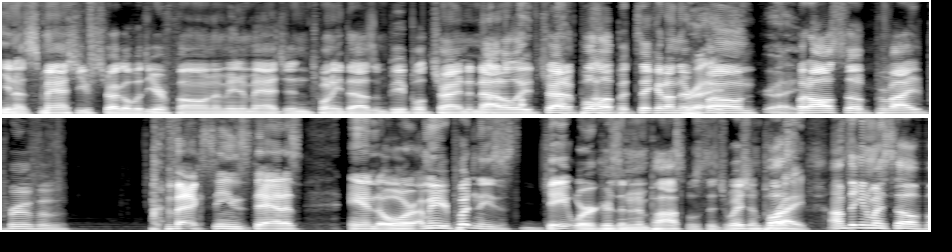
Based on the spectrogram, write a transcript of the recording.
you know, Smash, you've struggled with your phone. I mean, imagine twenty thousand people trying to not only try to pull up a ticket on their Right, phone, right. but also provide proof of vaccine status and or. I mean, you're putting these gate workers in an impossible situation. Plus, Right. I'm thinking to myself,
